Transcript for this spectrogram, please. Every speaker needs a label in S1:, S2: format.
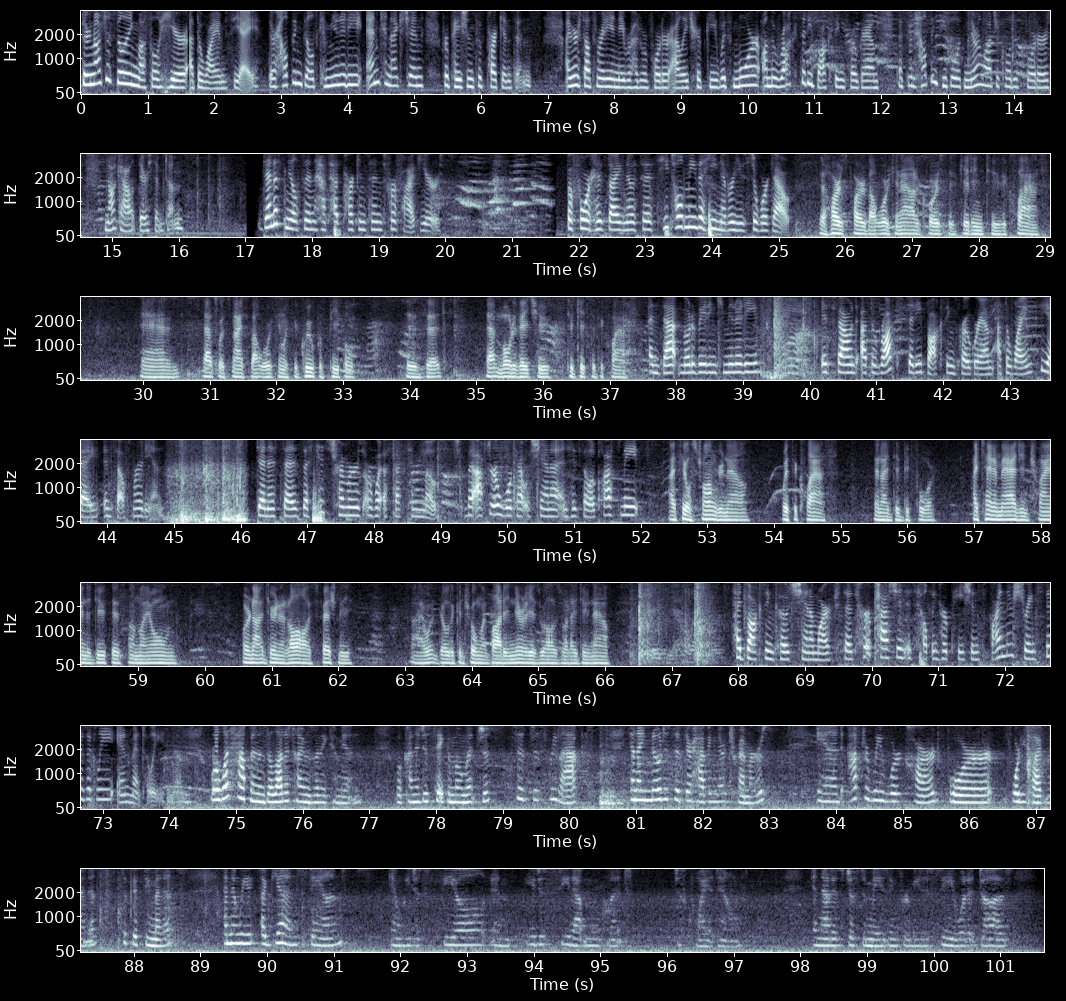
S1: They're not just building muscle here at the YMCA, they're helping build community and connection for patients with Parkinson's. I'm your South Meridian neighborhood reporter, Allie Tripke, with more on the Rock Steady Boxing program that's been helping people with neurological disorders knock out their symptoms. Dennis Nielsen has had Parkinson's for five years. Before his diagnosis, he told me that he never used to work out.
S2: The hardest part about working out, of course, is getting to the class. And that's what's nice about working with a group of people is that that motivates you to get to the class.
S1: And that motivating community is found at the Rock Steady Boxing program at the YMCA in South Meridian. Dennis says that his tremors are what affects him most, but after a workout with Shanna and his fellow classmates,
S2: I feel stronger now with the class than I did before. I can't imagine trying to do this on my own or not doing it at all, especially I wouldn't be able to control my body nearly as well as what I do now.
S1: Head boxing coach Shanna Mark says her passion is helping her patients find their strength physically and mentally.
S3: Well, what happens a lot of times when they come in, we'll kind of just take a moment just to just relax. And I notice that they're having their tremors. And after we work hard for 45 minutes to 50 minutes, and then we again stand and we just feel and you just see that movement just quiet down. And that is just amazing for me to see what it does.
